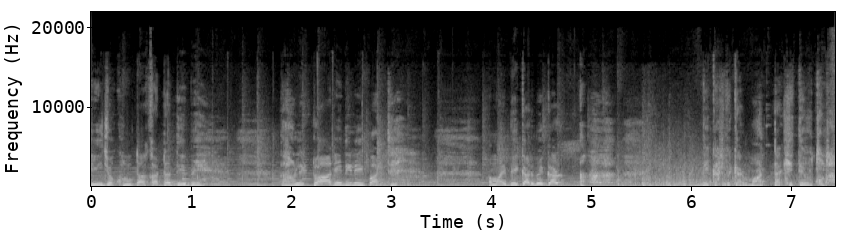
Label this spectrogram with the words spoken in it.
সেই যখন টাকাটা দেবে, তাহলে একটু আগে দিলেই পারতে। আমায় বেকার বেকার বেকার বেকার মারটা খেতে হতো না।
